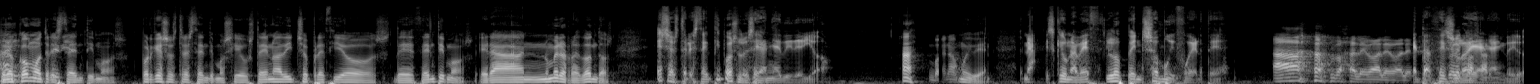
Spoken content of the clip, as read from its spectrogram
¿Pero cómo 3 céntimos? ¿Por qué esos 3 céntimos? Si usted no ha dicho precios de céntimos, eran números redondos. Esos 3 céntimos los he añadido yo. Ah, bueno. Muy bien. es que una vez lo pensó muy fuerte. Ah, vale, vale, vale. Entonces lo he añadido.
